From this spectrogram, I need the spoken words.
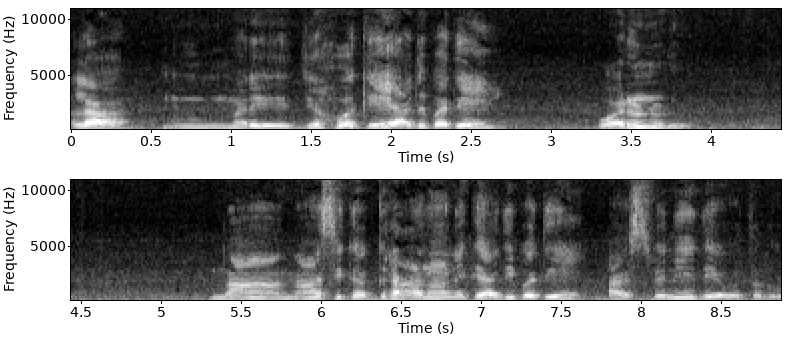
అలా మరి జహ్వకి అధిపతి వరుణుడు. నా నాసిక ఘ్రాణానికి అధిపతి అశ్విని దేవతలు.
